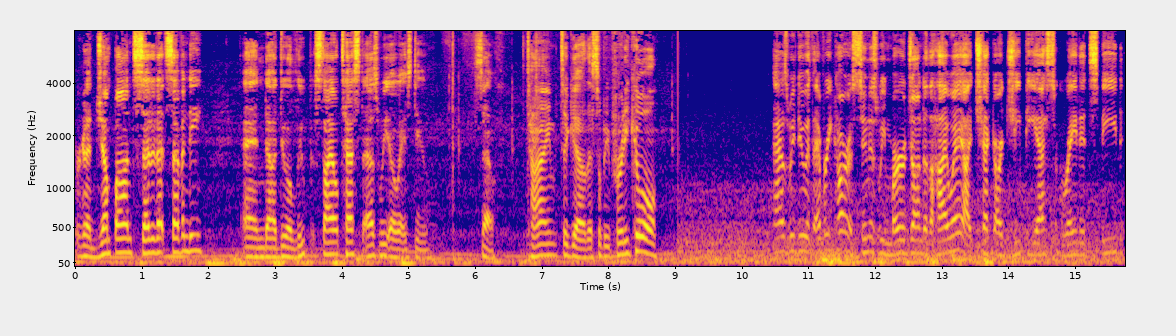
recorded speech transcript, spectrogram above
We're gonna jump on, set it at 70, and uh, do a loop style test as we always do. So, time to go. This will be pretty cool as we do with every car, as soon as we merge onto the highway, I check our GPS rated speed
